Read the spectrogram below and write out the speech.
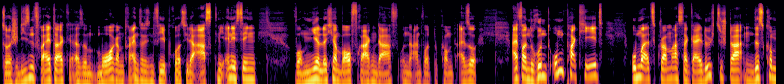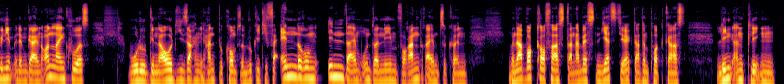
Zum Beispiel diesen Freitag, also morgen am 23. Februar, ist wieder Ask Me Anything, wo mir Löcher im Bauch fragen darf und eine Antwort bekommt. Also einfach ein Rundum-Paket, um als Scrum Master geil durchzustarten. Das kombiniert mit dem geilen Online-Kurs, wo du genau die Sachen in die Hand bekommst, um wirklich die Veränderung in deinem Unternehmen vorantreiben zu können. Wenn du da Bock drauf hast, dann am besten jetzt direkt nach dem Podcast Link anklicken,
